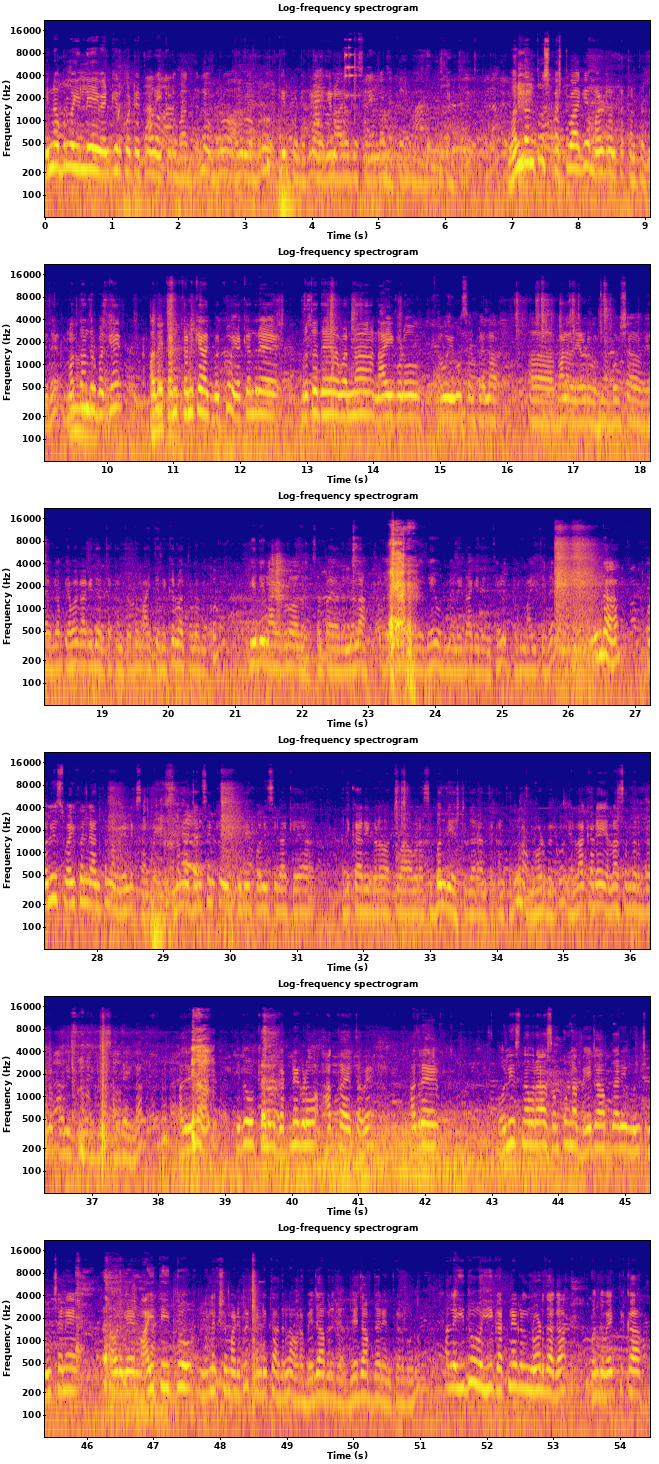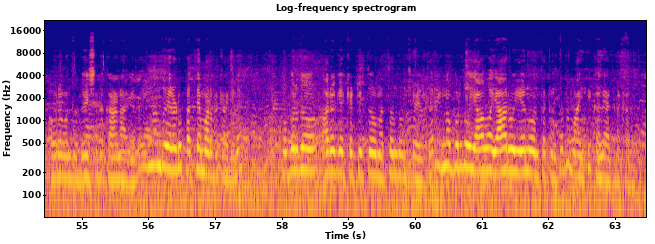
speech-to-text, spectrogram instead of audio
ಇನ್ನೊಬ್ಬರು ಇಲ್ಲಿ ವೆಂಕೀರ್ ಕೋಟೆ ಹತ್ರ ಈ ಕಡೆ ಭಾಗದಲ್ಲಿ ಒಬ್ಬರು ಅವರು ಒಬ್ಬರು ತೀರ್ಕೊಂಡಿದ್ರು. ಅವ್ರಿಗೇನು ಆರೋಗ್ಯ ಸರಿ ಇಲ್ಲ ಮತ್ತೆ ಅಂತ ಒಂದಂತೂ ಸ್ಪಷ್ಟವಾಗಿ ಮರ್ಡರ್ ಅಂತಕ್ಕಂಥದ್ದಿದೆ. ಮತ್ತೊಂದ್ರ ಬಗ್ಗೆ ಅದು ತನ್ ತನಿಖೆ ಆಗಬೇಕು. ಯಾಕೆಂದರೆ ಮೃತದೇಹವನ್ನು ನಾಯಿಗಳು ಅವು ಇವು ಸ್ವಲ್ಪ ಎಲ್ಲ ಭಾಳ ಎರಡು ಬಹುಶಃ ಯಾವಾಗ ಯಾವಾಗಾಗಿದೆ ಅಂತಕ್ಕಂಥದ್ದು ಮಾಹಿತಿ ನಿಖರವಾಗಿ ತೊಗೋಬೇಕು. ಬೀದಿ ನಾಯಿಗಳು ಅದು ಸ್ವಲ್ಪ ಅದನ್ನೆಲ್ಲ ದೇಹದ ಮೇಲೆ ಇದಾಗಿದೆ ಅಂತೇಳಿ ಅದು ಮಾಹಿತಿ ಇದೆ. ಅದರಿಂದ ಪೊಲೀಸ್ ವೈಫಲ್ಯ ಅಂತ ನಾವು ಹೇಳಲಿಕ್ಕೆ ಸಾಧ್ಯ ಇಲ್ಲ. ನಮ್ಮ ಜನಸಂಖ್ಯೆ ಎಷ್ಟಿದೆ, ಪೊಲೀಸ್ ಇಲಾಖೆಯ ಅಧಿಕಾರಿಗಳು ಅಥವಾ ಅವರ ಸಿಬ್ಬಂದಿ ಎಷ್ಟಿದ್ದಾರೆ ಅಂತಕ್ಕಂಥದ್ದು ನಾವು ನೋಡಬೇಕು. ಎಲ್ಲ ಕಡೆ, ಎಲ್ಲ ಸಂದರ್ಭದಲ್ಲೂ ಪೊಲೀಸ್ ಇರಲಿಕ್ಕೆ ಸಾಧ್ಯ ಇಲ್ಲ. ಅದರಿಂದ ಇದು ಕೆಲವು ಘಟನೆಗಳು ಆಗ್ತಾ ಇರ್ತವೆ. ಆದರೆ ಪೊಲೀಸ್ನವರ ಸಂಪೂರ್ಣ ಬೇಜವಾಬ್ದಾರಿ ಮುಂಚೆ ಮುಂಚೆನೇ ಅವರಿಗೆ ಮಾಹಿತಿ ಇದ್ದು ನಿರ್ಲಕ್ಷ್ಯ ಮಾಡಿದರೆ ಖಂಡಿತ ಅದನ್ನು ಅವರ ಬೇಜಾಬ್ದಾರಿ ಬೇಜವಾಬ್ದಾರಿ ಅಂತ ಹೇಳ್ಬೋದು. ಆದರೆ ಇದು ಈ ಘಟನೆಗಳನ್ನ ನೋಡಿದಾಗ ಒಂದು ವೈಯಕ್ತಿಕ ಅವರ ಒಂದು ದ್ವೇಷದ ಕಾರಣ ಆಗಿದೆ. ಇನ್ನೊಂದು ಎರಡು ಪತ್ತೆ ಮಾಡಬೇಕಾಗಿದೆ. ಒಬ್ಬರದು ಆರೋಗ್ಯ ಕೆಟ್ಟಿತ್ತು, ಮತ್ತೊಂದು ಅಂತ ಹೇಳ್ತಾರೆ. ಇನ್ನೊಬ್ಬರದು ಯಾವ ಯಾರು, ಏನು ಅಂತಕ್ಕಂಥದ್ದು ಮಾಹಿತಿ ಕಲೆ ಹಾಕಬೇಕಾಗುತ್ತೆ.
